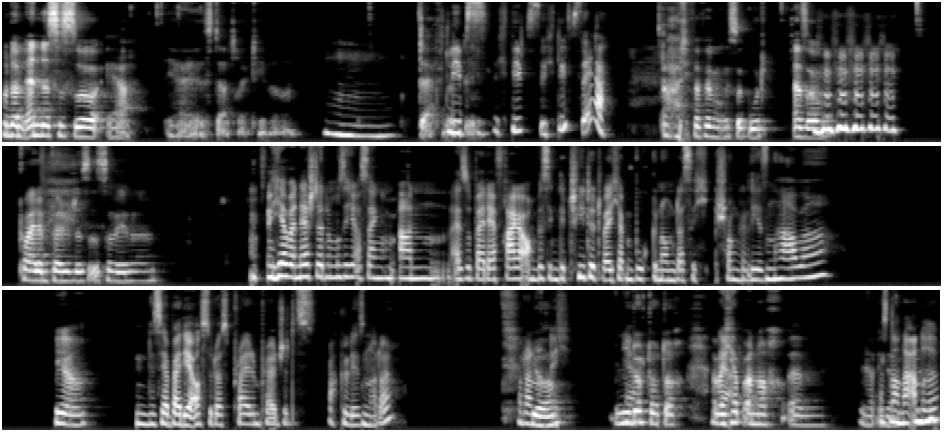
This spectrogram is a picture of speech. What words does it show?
und am Ende ist es so, ja, ja, er ist der Attraktivere. Hm. Ich Definitely. lieb's, ich lieb's, ich lieb's sehr. Oh, die Verfilmung ist so gut. Also, Pride and Prejudice ist auf jeden Fall. Ich habe an der Stelle, muss ich auch sagen, an, also bei der Frage auch ein bisschen gecheatet, weil ich habe ein Buch genommen, das ich schon gelesen habe. Ja. Das ist ja bei dir auch so, du hast Pride and Prejudice auch gelesen, oder? Oder Ja. noch nicht? Nee, Ja. doch, doch, doch. Aber Ja. ich habe auch noch, ähm, ja, Hast noch eine andere?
